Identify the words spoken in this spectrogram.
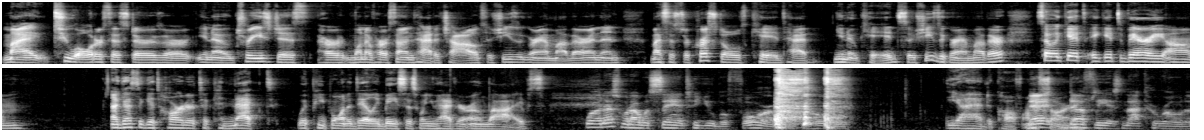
my two older sisters are you know Tree's just her one of her sons had a child so she's a grandmother and then my sister Crystal's kids had you know kids so she's a grandmother so it gets it gets very um I guess it gets harder to connect with people on a daily basis when you have your own lives. Well, that's what I was saying to you before about the whole yeah, I had to cough. I'm that sorry. definitely is not Corona.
